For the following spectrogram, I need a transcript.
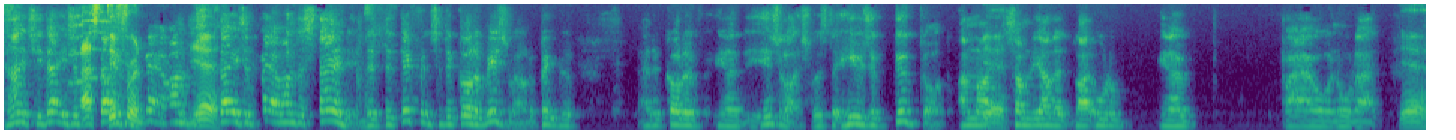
And actually, that is a, That's that is a different. better under- Yeah. That is a better understanding. The, the difference of the God of Israel, the people, and the God of you know the Israelites, was that He was a good God, unlike Yeah. some of the other, like all the you know, Baal and all that, yeah,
